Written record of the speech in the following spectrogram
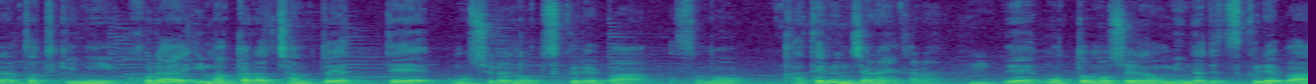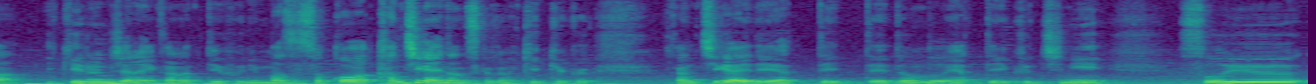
ってなった時にこれは今からちゃんとやって面白いのを作ればその勝てるんじゃないかな、うん、でもっと面白いのをみんなで作ればいけるんじゃないかなっていうふうにまずそこは勘違いなんですけどね結局。勘違いでやっていってどんどんやっていくうちにそういう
